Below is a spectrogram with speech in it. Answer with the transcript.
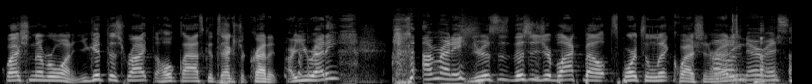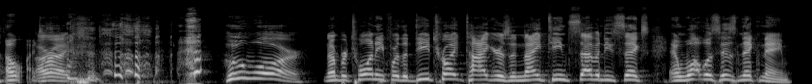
Question number one. You get this right, the whole class gets extra credit. Are you ready? I'm ready. This is this is your black belt sports and lit question. Oh, Ready? I'm nervous. Oh, All right. Who wore number 20 for the Detroit Tigers in 1976 and what was his nickname?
